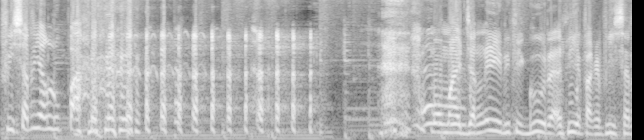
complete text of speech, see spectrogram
Fisher yang lupa. Mau majang ini di figura dia pakai Fisher.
